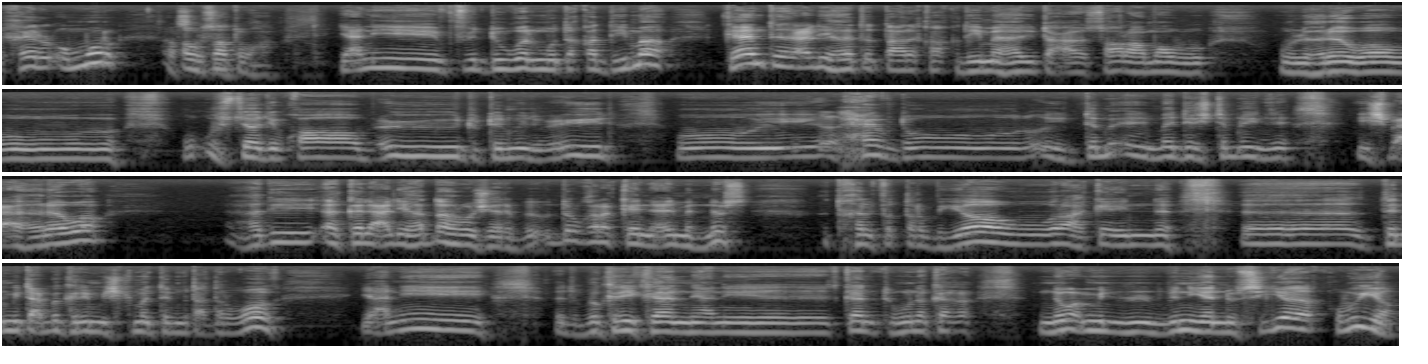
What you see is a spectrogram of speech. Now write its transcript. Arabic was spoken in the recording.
خير الأمور أوسطها. يعني في الدول المتقدمة كانت عليها الطريقة قديمه هذه تاع صرامة والهراوة وأستاذ يبقى بعيد وتلميذ بعيد والحفظ وما يديرش تمرين يشبع هراوة. هذه أكل عليها الظهر وشرب دروك راه كاين علم النفس دخل في التربية وراه كاين التلميذ آه، تاع بكري مش كما التلميذ تاع دروك. يعني بكري كان يعني كانت هناك نوع من البنية النفسية قوية.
